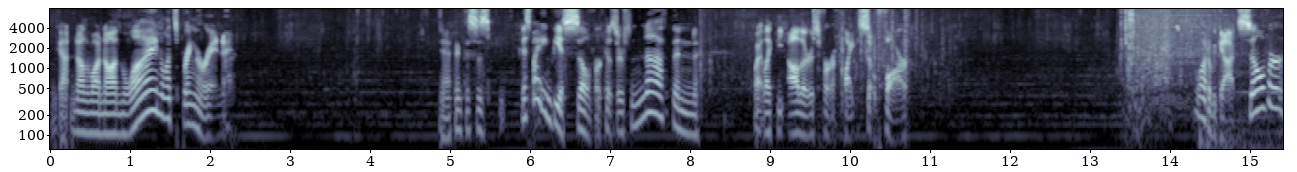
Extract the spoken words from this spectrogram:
We got another one on the line. Let's bring her in. Yeah, I think this is... This might even be a silver, because there's nothing quite like the others for a fight so far. What do we got? Silver?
